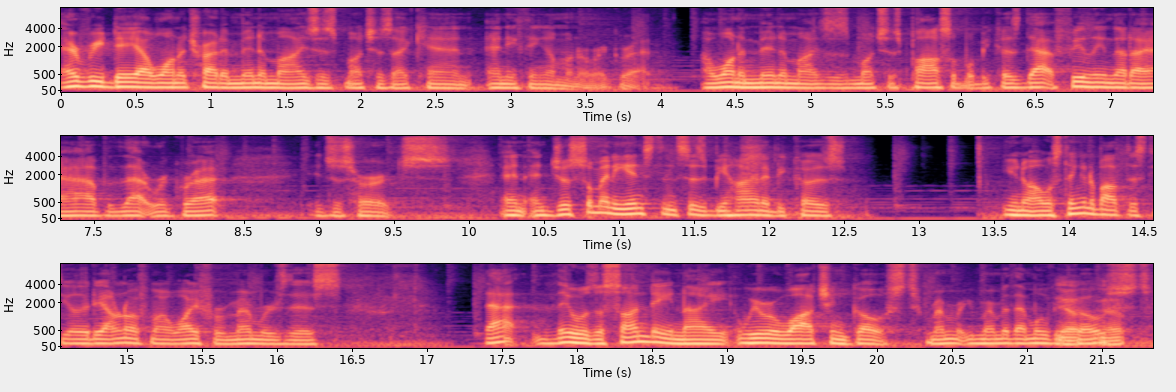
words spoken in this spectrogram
every day, I want to try to minimize as much as I can anything I'm going to regret. I want to minimize as much as possible because that feeling that I have, that regret, it just hurts. And and just so many instances behind it because, you know, I was thinking about this the other day. I don't know if my wife remembers this. That there was a Sunday night we were watching Ghost. Remember, you remember that movie Yep, yep. Ghost?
